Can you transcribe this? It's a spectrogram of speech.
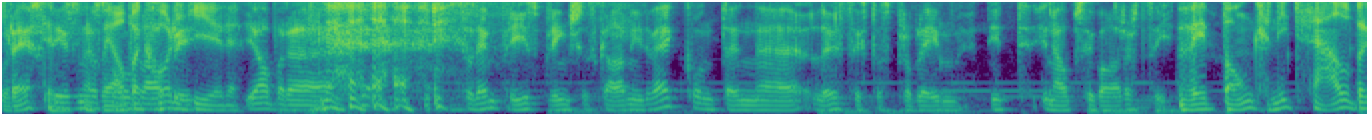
zu Recht irgendwas so, aber korrigieren. Ja, aber äh, zu dem Preis bringst du es gar nicht weg und dann äh, löst sich das Problem nicht in absehbarer Zeit. Wenn die Bank nicht selber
